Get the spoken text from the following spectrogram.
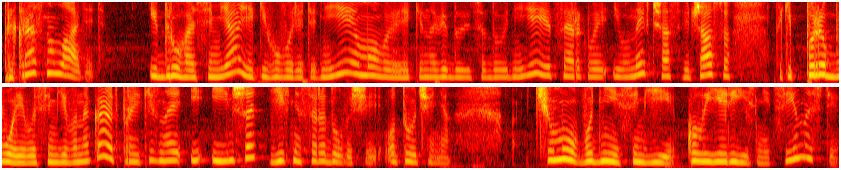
прекрасно ладять. І друга сім'я, які говорять однією мовою, які навідуються до однієї церкви, і у них час від часу такі перебої у сім'ї виникають, про які знає і інше їхнє середовище, оточення. чому в одній сім'ї, коли є різні цінності,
